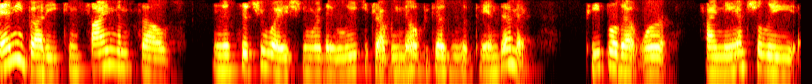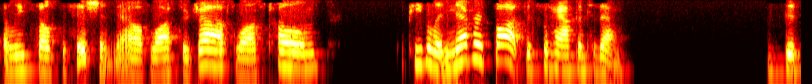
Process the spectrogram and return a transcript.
Anybody can find themselves in a situation where they lose a job. We know because of the pandemic. People that were financially at least self-sufficient now have lost their jobs, lost homes. People that never thought this would happen to them. The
